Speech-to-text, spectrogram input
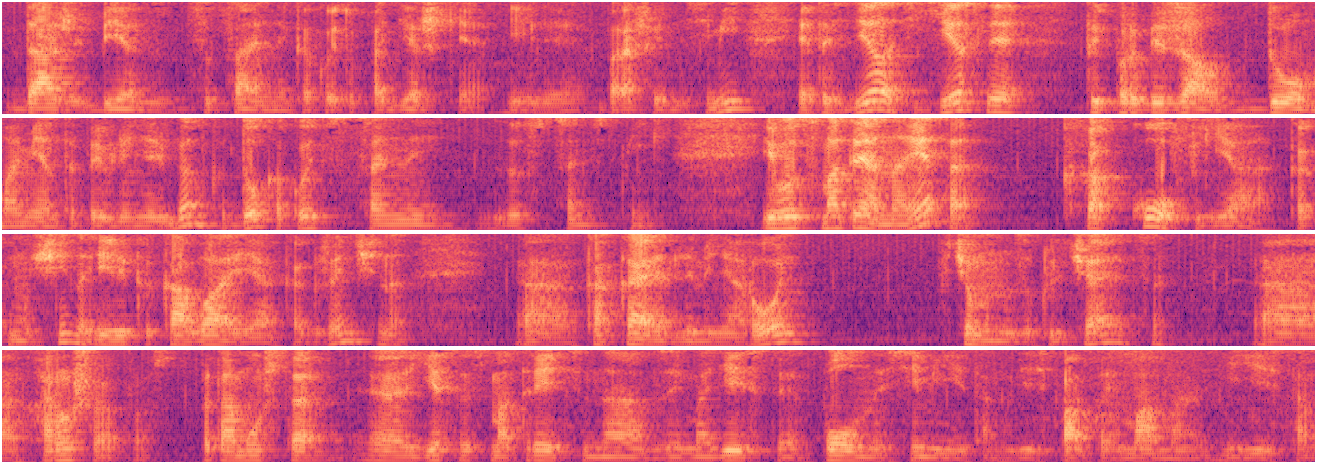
даже без социальной какой-то поддержки или расширенной семьи, это сделать, если ты пробежал до момента появления ребенка, до какой-то социальной, до социальной ступеньки. И вот смотря на это, каков я как мужчина или какова я как женщина, а, какая для меня роль, в чем она заключается, хороший вопрос. Потому что э, если смотреть на взаимодействие полной семьи, там, где есть папа и мама и есть там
